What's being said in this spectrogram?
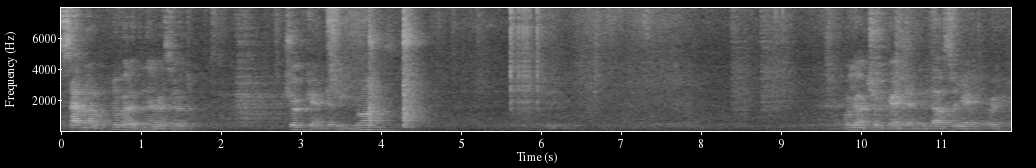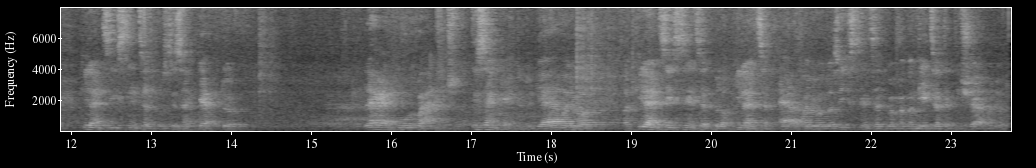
Számlálok növeled nevezőt, csökkented, így van. Hogyan csökkentenéd le azt, hogy, egy, hogy 9x négyzet plusz 12 lehet durván is. 12-t ugye elhagyod, a 9x négyzetből a 9-et elhagyod, az x négyzetből meg a négyzetet is elhagyod.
